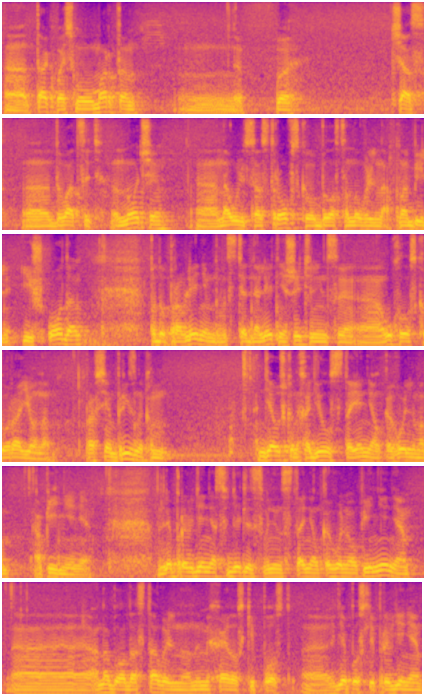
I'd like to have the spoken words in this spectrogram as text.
А, так, 8 марта в час 20 э, ночи э, на улице Островского был остановлен автомобиль Иш-Ода под управлением 21-летней жительницы э, Ухоловского района. По всем признакам девушка находилась в состоянии алкогольного опьянения. Для проведения освидетельствования состояния алкогольного опьянения э, она была доставлена на Михайловский пост, э, где после проведения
